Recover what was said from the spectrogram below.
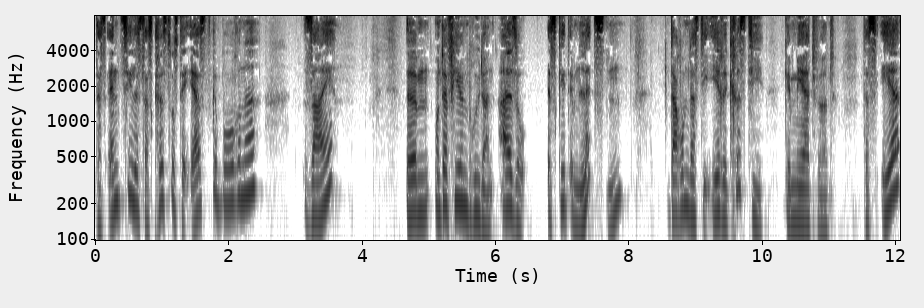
Das Endziel ist, dass Christus der Erstgeborene sei ähm, unter vielen Brüdern. Also, es geht im letzten darum, dass die Ehre Christi gemehrt wird. Dass er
